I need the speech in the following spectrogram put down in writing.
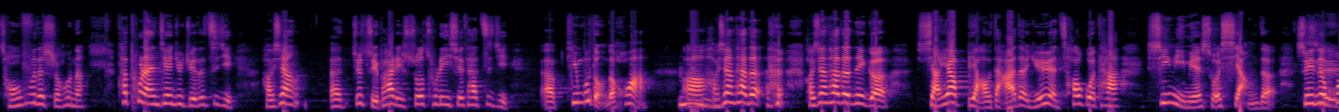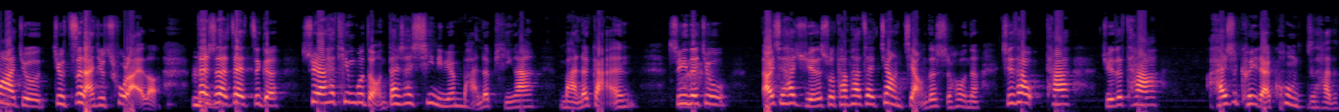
重复的时候呢，他突然间就觉得自己好像呃就嘴巴里说出了一些他自己呃听不懂的话。啊、呃，好像他的，好像他的那个想要表达的远远超过他心里面所想的，所以那话就就自然就出来了。但是呢，在这个虽然他听不懂，但是他心里面满了平安，满了感恩，所以呢，就而且他觉得说，当他在这样讲的时候呢，其实他他觉得他还是可以来控制他的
